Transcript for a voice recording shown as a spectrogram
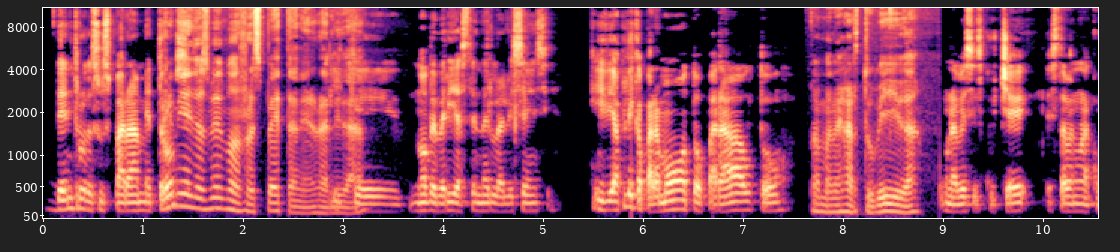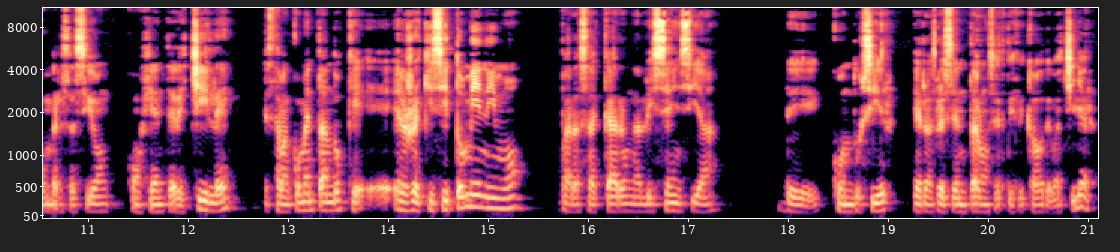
dentro de sus parámetros. Y ellos mismos respetan en realidad. que no deberías tener la licencia. Y aplica para moto, para auto. Para manejar tu vida. Una vez escuché, estaba en una conversación con gente de Chile, estaban comentando que el requisito mínimo para sacar una licencia de conducir era presentar un certificado de bachiller.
